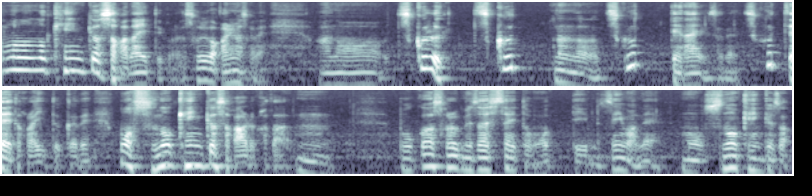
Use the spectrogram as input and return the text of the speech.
物の謙虚さがないっていうか、それわかりますかね。あの、作る、作、なんだろう、作ってないんですよね。作ってないところがいいというかね、もう素の謙虚さがある方。うん。僕はそれを目指したいと思っているんですね今ね。もう素の謙虚さ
